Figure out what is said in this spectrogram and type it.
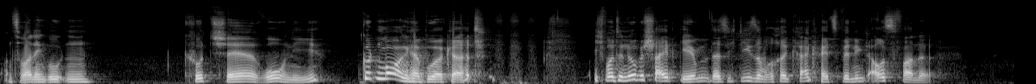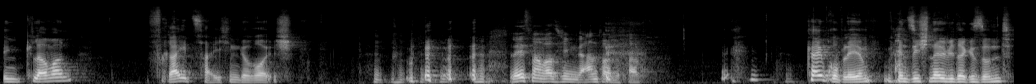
Und zwar den guten Kutscheroni. Guten Morgen, Herr Burkhardt. Ich wollte nur Bescheid geben, dass ich diese Woche krankheitsbedingt ausfalle. In Klammern Freizeichengeräusch. Lest mal, was ich ihm geantwortet habe. Kein Problem, wenn Sie schnell wieder gesund.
